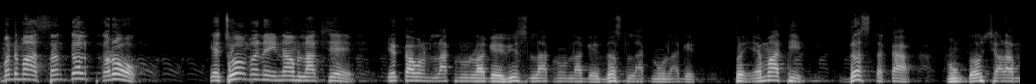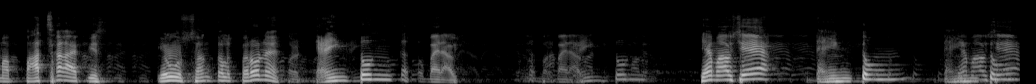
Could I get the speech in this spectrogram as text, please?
મનમાં સંકલ્પ કરો કે જો મને ઇનામ લાગશે, એકાવન લાખનું લાગે, વીસ લાખનું લાગે, દસ લાખનું લાગે, તો એમાંથી દસ ટકા હું ગૌશાળામાં પાછા આપીશ. એવો સંકલ્પ કરો ને ઢેંટુન બહાર આવશે. કેમ આવશે? ઢેંટુન કેમ આવશે?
